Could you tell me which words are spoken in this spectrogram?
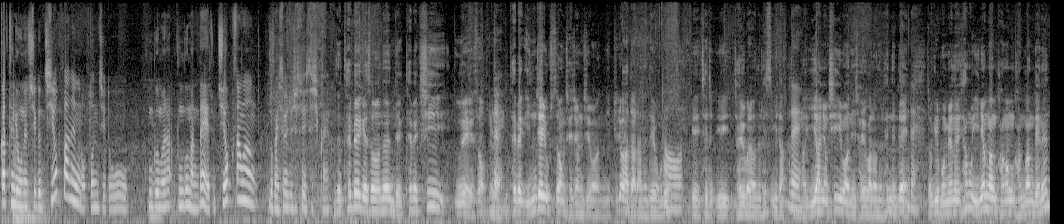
같은 경우는 지금 지역 반응은 어떤지도 궁금을 하- 궁금한데 좀 지역 상황 도 말씀해 주실 수 있으실까요? 일단 태백에서는 이제 태백 시의회에서 네. 태백 인재 육성 재정 지원이 필요하다라는 내용으로 어, 예, 제, 이 자유 발언을 했습니다. 네. 아, 이한영 시의원이 자유 발언을 했는데 네. 여기를 보면은 향후 2년간 강원 관광대는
